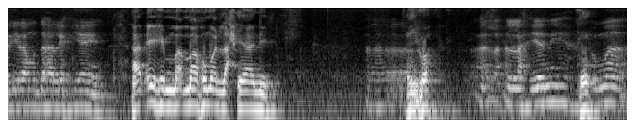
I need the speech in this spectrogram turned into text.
إلى منتهى اللحيين هل إيه ما ما هما اللحيان؟ آه، أيوة. ال- اللحيان هما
